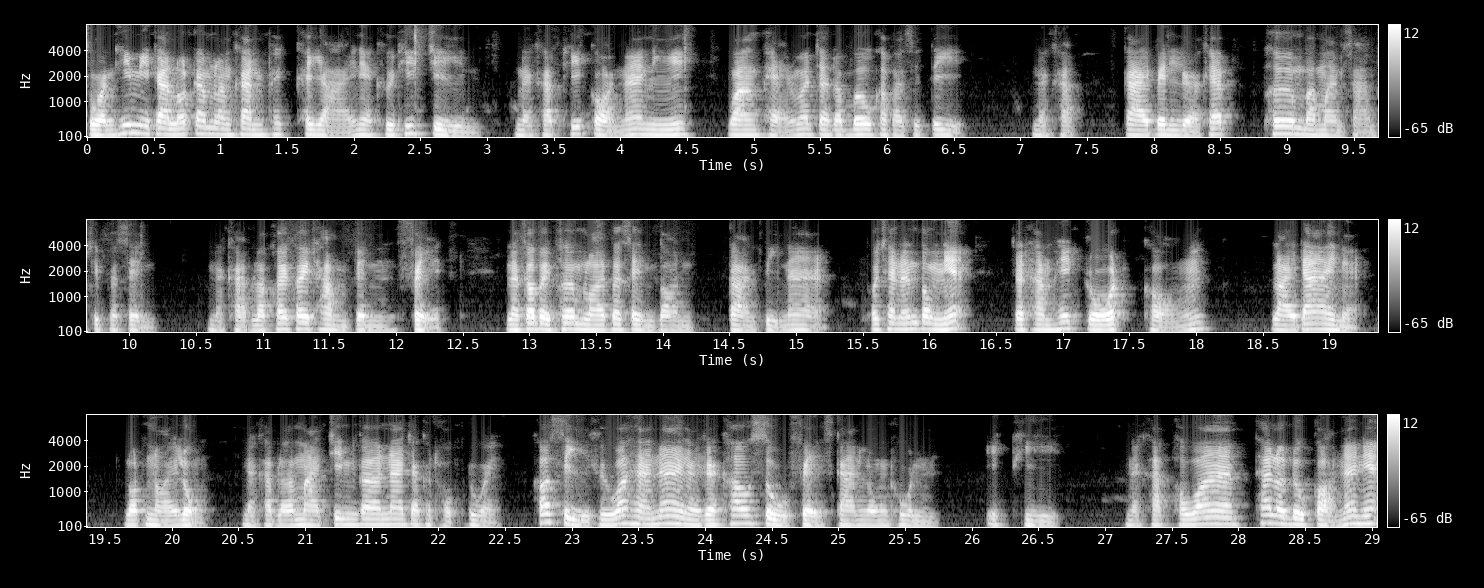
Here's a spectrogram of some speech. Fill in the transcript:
ส่วนที่มีการลดกำลังการขยายเนี่ยคือที่จีนนะครับที่ก่อนหน้านี้วางแผนว่าจะ double capacity นะครับกลายเป็นเหลือแค่เพิ่มประมาณ 30%นะครับแล้วค่อยๆทำเป็นเฟสแล้วก็ไปเพิ่ม 100%ตอนกลางปีหน้า เพราะฉะนั้นตรงเนี้ยจะทำให้ growth ของรายได้เนี่ยลดน้อยลงนะครับแล้ว margin ก็น่าจะกระทบด้วย ข้อ 4 คือว่า HANA เนี่ยจะเข้าสู่เฟสการลงทุนอีกที นะครับเพราะว่าถ้าเราดูก่อนหน้านี้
